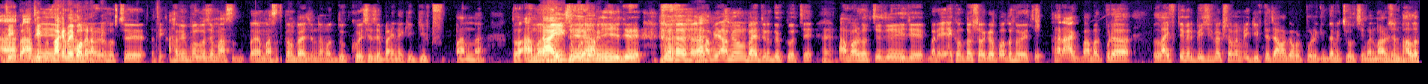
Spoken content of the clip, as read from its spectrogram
জি, জি, বাকের ভাই বলেন আপনি। হচ্ছে জি। আমি বলব যে মাসুদ মাসুদ কামাল ভাইয়ের জন্য আমার দুঃখ হয়েছে যে ভাই নাকি গিফট পান না। তো আমার আমি যে আমি আমি আমার ভাইয়ের জন্য দুঃখ হচ্ছে। হ্যাঁ। আমার হচ্ছে যে এই যে মানে এখন তো সরকার পতন হয়েছে তার আগ আমার পুরা লাইফ টাইমের বেশিরভাগ সময় আমি গিফটে জামা কাপড় পরে কিন্তু আমি চলছি। মানে মানুষজন ভালো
